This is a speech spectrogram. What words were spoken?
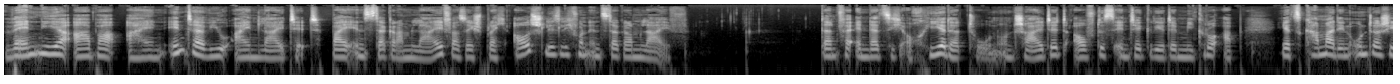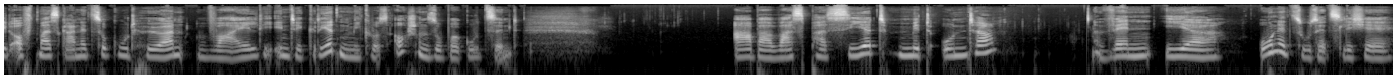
Wenn ihr aber ein Interview einleitet bei Instagram Live, also ich spreche ausschließlich von Instagram Live, dann verändert sich auch hier der Ton und schaltet auf das integrierte Mikro ab. Jetzt kann man den Unterschied oftmals gar nicht so gut hören, weil die integrierten Mikros auch schon super gut sind. Aber was passiert mitunter, wenn ihr ohne zusätzliche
